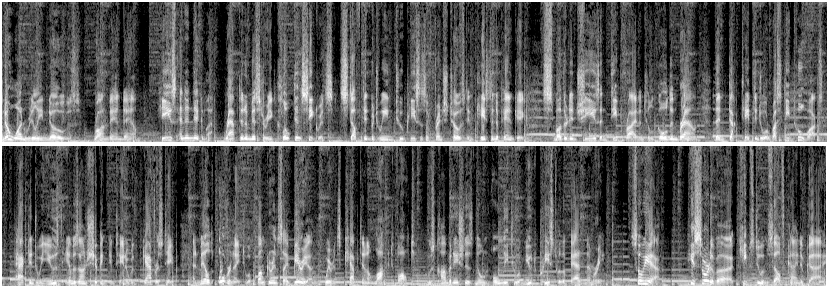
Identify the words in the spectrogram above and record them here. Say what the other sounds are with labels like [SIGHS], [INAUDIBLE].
No one really knows Ron Van Dam. He's an enigma, wrapped in a mystery, cloaked in secrets, stuffed in between two pieces of French toast encased in a pancake, smothered in cheese and deep fried until golden brown, then duct taped into a rusty toolbox, packed into a used Amazon shipping container with gaffer's tape, and mailed overnight to a bunker in Siberia where it's kept in a locked vault, whose combination is known only to a mute priest with a bad memory. So, yeah, he's sort of a keeps to himself kind of guy.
